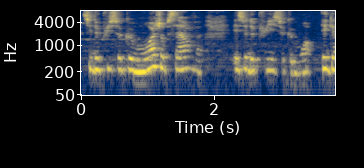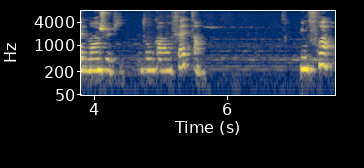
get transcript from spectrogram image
c'est depuis ce que moi j'observe et c'est depuis ce que moi également je vis. Donc en fait, une fois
